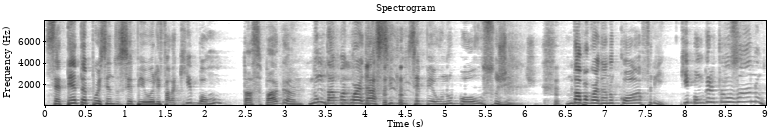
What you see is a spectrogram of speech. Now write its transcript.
70% do CPU. Ele fala: Que bom. Tá se pagando. Não dá pra guardar ciclo de CPU no bolso, gente. Não dá pra guardar no cofre. Que bom que ele tá usando.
